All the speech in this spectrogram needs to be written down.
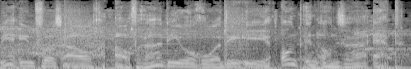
Mehr Infos auch auf radioruhr.de und in unserer App.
